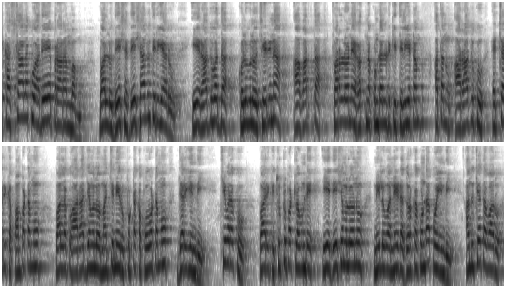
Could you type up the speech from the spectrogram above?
కష్టాలకు అదే ప్రారంభం. వాళ్ళు దేశ దేశాలు తిరిగారు. ఏ రాజు వద్ద కొలువులో చేరినా ఆ వార్త త్వరలోనే రత్నకుండలుడికి తెలియటం అతను ఆ రాజుకు హెచ్చరిక పంపటము వాళ్ళకు ఆ రాజ్యంలో మంచినీరు పుట్టకపోవటము జరిగింది. చివరకు వారికి చుట్టుపట్ల ఉండే ఏ దేశంలోనూ నిలువ నీడ దొరకకుండా పోయింది. అందుచేత వారు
